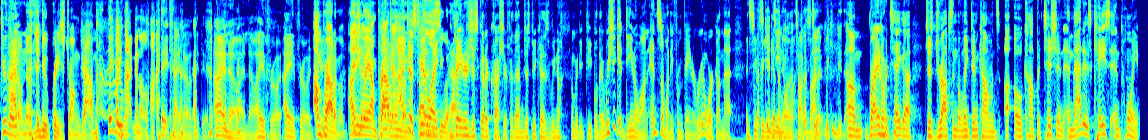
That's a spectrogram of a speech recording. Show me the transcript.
Too late. i don't know they do a pretty strong job They do. i'm not gonna lie They, I know they do. I know. I know. I ain't throw it. I ain't throw it. i'm proud of them I'm anyway ju- i'm proud ju- of them I I'm just feel like. Vayner's just gonna crush it for them, just because we know so many people there. We should get Dino on and somebody from Vayner. We're gonna work on that and see Let's if we can get get them on to talk Let's about do it. it. We can do that. Um, Brian Ortega just drops in the LinkedIn comments, "Uh oh, competition," and that is case in point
